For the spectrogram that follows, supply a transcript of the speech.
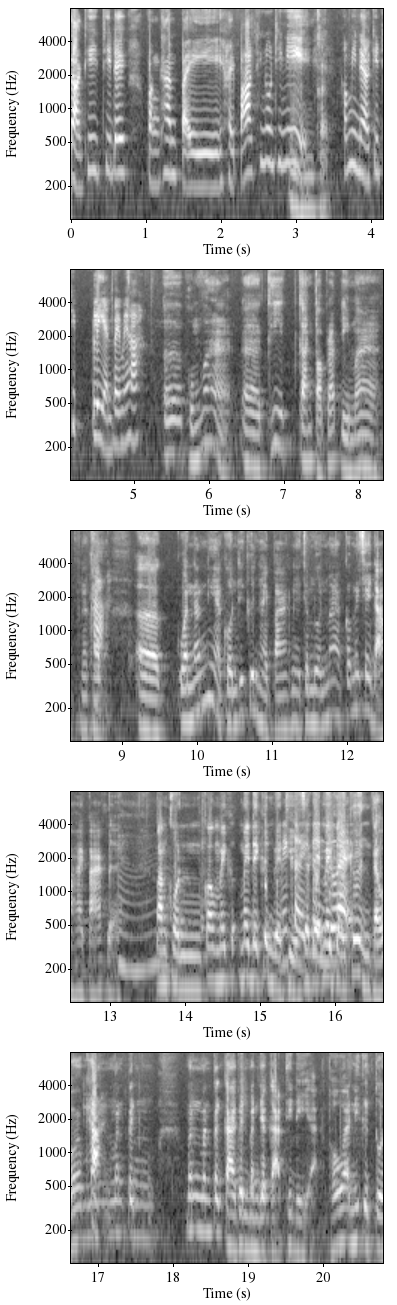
จากที่ที่ได้ฟังท่านไปไฮปาร์คที่นู่นที่นี่อืมครับ เขามีแนวคิดที่เปลี่ยนไปไหมคะ เออผมว่าเอ่อที่การตอบรับดีมากนะครับค่ะเอ่อวันนั้นเนี่ยคนที่ขึ้นไฮปาร์คเนี่ยจำนวนมากก็ไม่ใช่ดาวไฮปาร์คเลย บางคนก็ไม่ไม่ได้ขึ้นเวทีไม่เคยซะด้วยขึ้นไม่เคด้วยยขึ้น แต่ว่ามัค่ะนมันเป็นมันมันเป็นกลายเป็นบรรยากาศที่ดีอะเพราะว่านี่คือตัว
